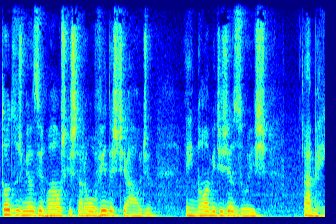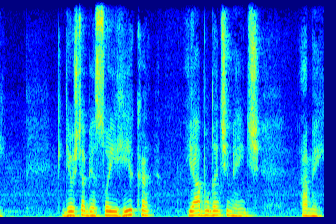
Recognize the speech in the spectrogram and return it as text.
todos os meus irmãos que estarão ouvindo este áudio, em nome de Jesus. Amém. Que Deus te abençoe rica e abundantemente. Amém.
